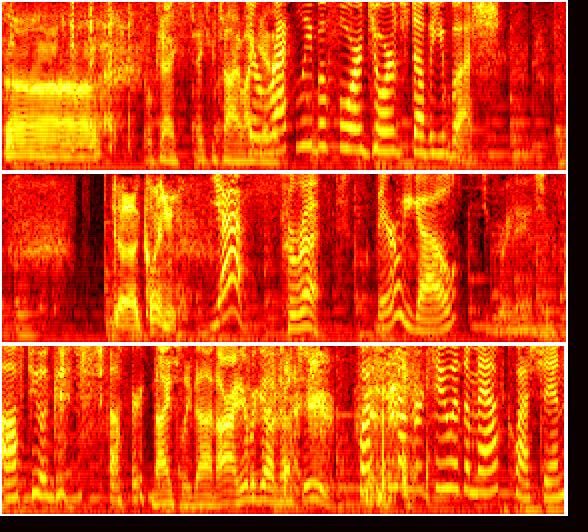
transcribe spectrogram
Uh, It's okay. Take your time. I get it. Directly before George W. Bush. uh, Clinton. Yes. Correct. There we go. It's a great answer. Off to a good start. Nicely done. All right, here we go. Number two. Question number two is a math question.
